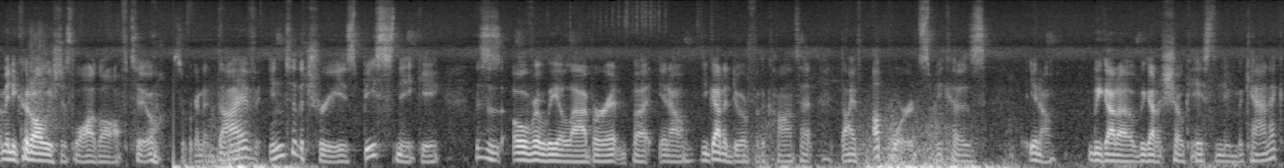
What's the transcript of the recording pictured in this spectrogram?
I mean, he could always just log off, too. So we're going to dive into the trees, be sneaky. This is overly elaborate, but, you know, you got to do it for the content. Dive upwards because, you know, we gotta we gotta showcase the new mechanic.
